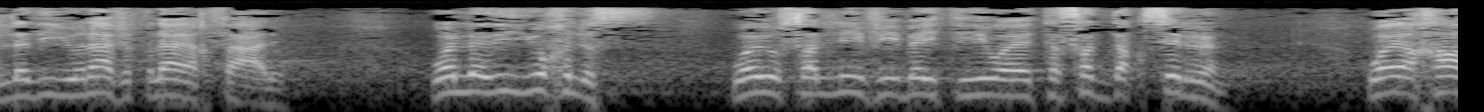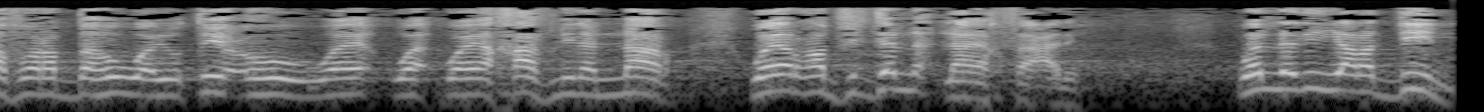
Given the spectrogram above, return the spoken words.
الذي ينافق لا يخفى عليه والذي يخلص ويصلي في بيته ويتصدق سرا. ويخاف ربه ويطيعه ويخاف من النار ويرغب في الجنة لا يخفى عليه. والذي يرى الدين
